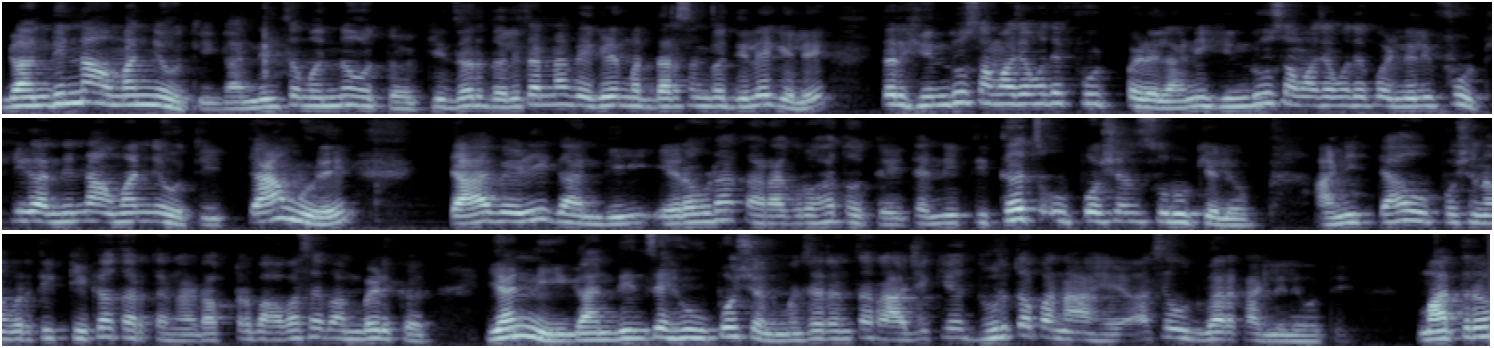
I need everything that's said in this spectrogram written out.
गांधींना अमान्य होती. गांधींचं म्हणणं होतं की जर दलितांना वेगळे मतदारसंघ दिले गेले तर हिंदू समाजामध्ये फूट पडेल आणि हिंदू समाजामध्ये पडलेली फूट ही गांधींना अमान्य होती. त्यामुळे त्यावेळी गांधी एरवडा कारागृहात होते. त्यांनी तिथंच उपोषण सुरू केलं आणि त्या उपोषणावरती टीका करताना डॉक्टर बाबासाहेब आंबेडकर यांनी गांधींचे हे उपोषण म्हणजे त्यांचा राजकीय धूर्तपणा आहे असे उद्गार काढलेले होते. मात्र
